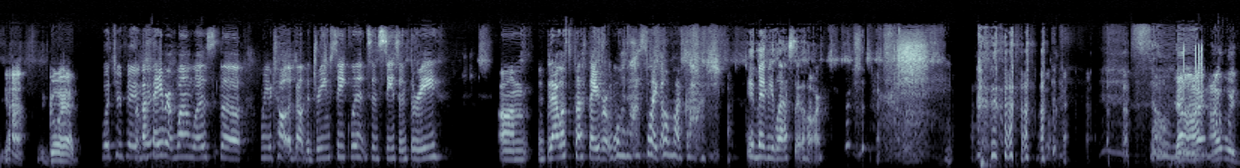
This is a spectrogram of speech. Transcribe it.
Yeah, go ahead. What's your favorite? my favorite one was the when you talked about the dream sequence in season three. Um, that was my favorite one. I was like, oh my gosh, it made me laugh so hard. So Now I. I would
